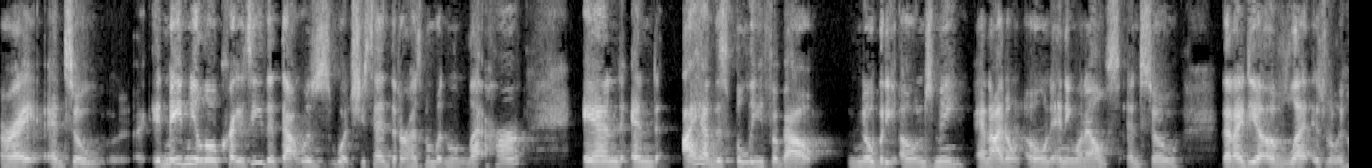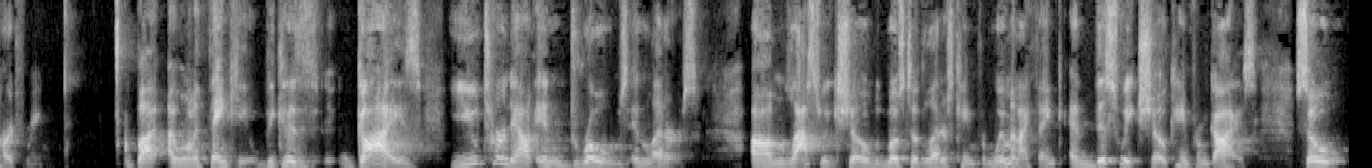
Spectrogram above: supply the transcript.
All right. And so it made me a little crazy that that was what she said, that her husband wouldn't let her. And, and I have this belief about nobody owns me and I don't own anyone else. And so that idea of let is really hard for me. But I want to thank you because guys, you turned out in droves in letters. Um, last week's show, most of the letters came from women, I think, and this week's show came from guys. So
